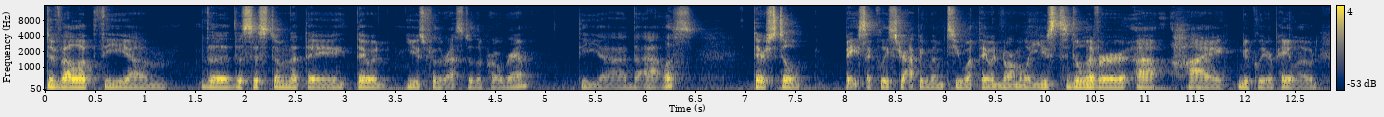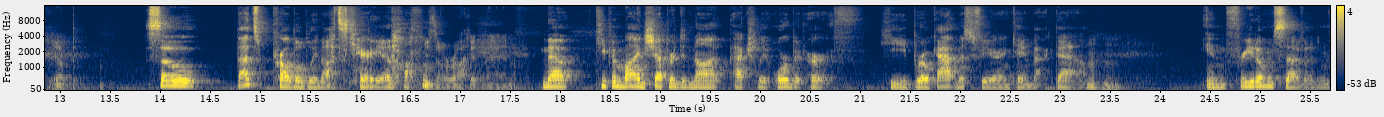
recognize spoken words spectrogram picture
develop the um, the the system that they they would use for the rest of the program, the uh, the Atlas. They're still basically strapping them to what they would normally use to deliver a high nuclear payload. Yep. So that's probably not scary at all. He's a rocket man. Now, keep in mind, Shepard did not actually orbit Earth. He broke atmosphere and came back down. In Freedom 7,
